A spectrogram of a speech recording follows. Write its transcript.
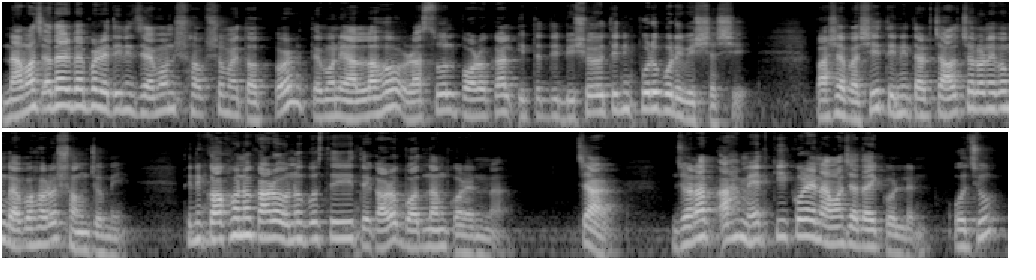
নামাজ আদায়ের ব্যাপারে তিনি যেমন সবসময় তৎপর, তেমনি আল্লাহ, রাসূল, পরকাল ইত্যাদি বিষয়েও তিনি পুরোপুরি বিশ্বাসী। পাশাপাশি তিনি তার চালচলন এবং ব্যবহারও সংযমী। তিনি কখনও কারও অনুপস্থিতিতে কারও বদনাম করেন না। চার, জনাব আহমেদ কি করে নামাজ আদায় করলেন? অজু,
